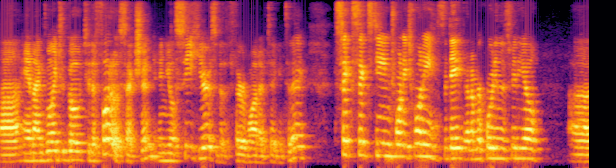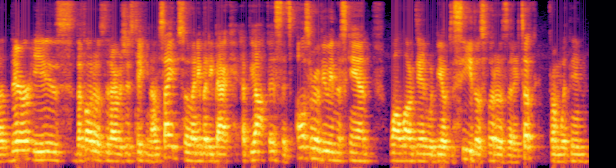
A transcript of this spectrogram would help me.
Uh, and I'm going to go to the photo section, and you'll see here, this is the third one I've taken today, 6-16-2020 is the date that I'm recording this video. Uh, there is the photos that I was just taking on site, so anybody back at the office that's also reviewing the scan while logged in would be able to see those photos that I took from within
